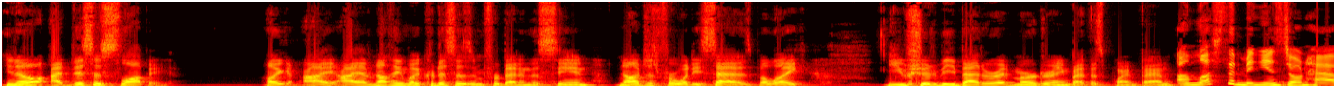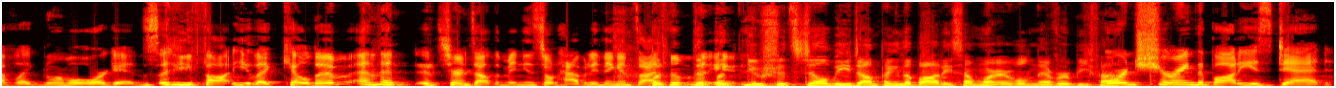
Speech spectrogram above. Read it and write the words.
You know, I, this is sloppy. Like I, I have nothing but criticism for Ben in this scene, not just for what he says, but like you should be better at murdering by this point, Ben. unless the minions don't have like normal organs. And he thought he like killed him and then it turns out the minions don't have anything inside But, them the, but you should still be dumping the body somewhere. It will never be found. or ensuring the body is dead.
